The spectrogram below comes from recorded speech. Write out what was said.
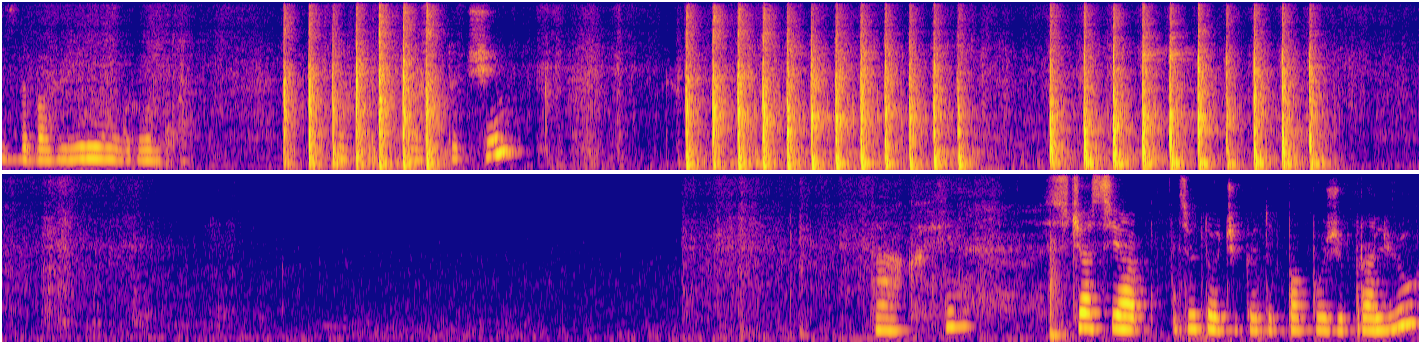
с добавлением грунта. Так, вот простучим. Так, сейчас я цветочек этот попозже пролью.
